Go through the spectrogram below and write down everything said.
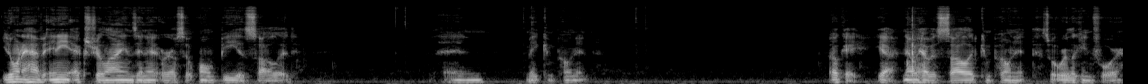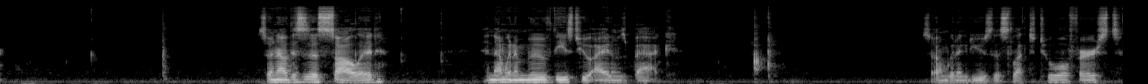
You don't want to have any extra lines in it or else it won't be a solid. And make component. Okay, yeah, now we have a solid component. That's what we're looking for. So now this is a solid, and I'm going to move these two items back. So I'm going to use the select tool first,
